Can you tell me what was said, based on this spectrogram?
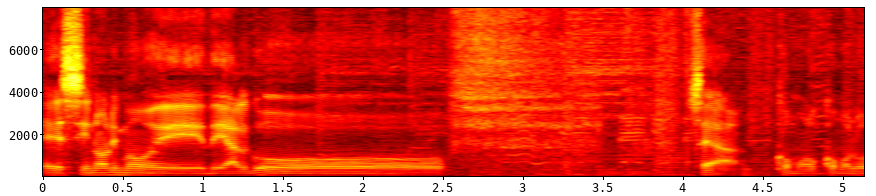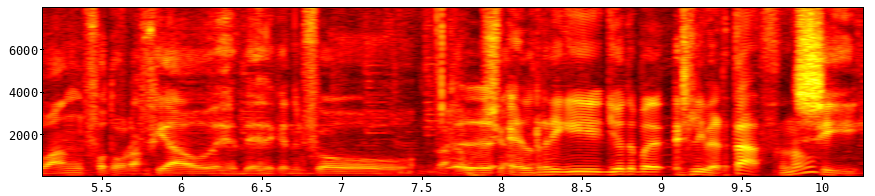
es sinónimo de, de algo. O sea, como, como lo han fotografiado desde, desde que triunfó la El, revolución. el reggae yo te puedo- es libertad, ¿no? Sí.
